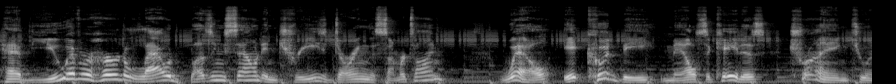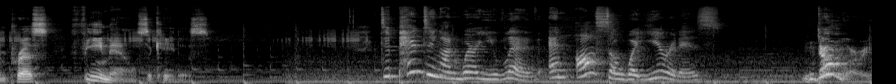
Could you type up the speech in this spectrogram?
Have you ever heard a loud buzzing sound in trees during the summertime? Well, it could be male cicadas trying to impress female cicadas. Depending on where you live and also what year it is. Don't worry.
